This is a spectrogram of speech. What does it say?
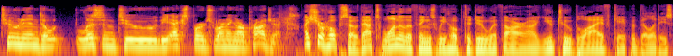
Tune in to listen to the experts running our projects. I sure hope so. That's one of the things we hope to do with our uh, YouTube live capabilities.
